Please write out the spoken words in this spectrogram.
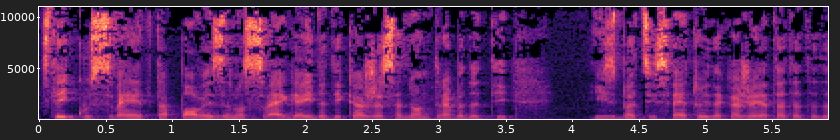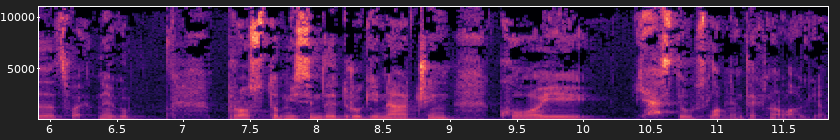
sliku sveta, povezano svega i da ti kaže sad on treba da ti izbaci sveto i da kaže ja ta, ta, ta, ta, svoje. Nego prosto mislim da je drugi način koji jeste uslovljen tehnologijom.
